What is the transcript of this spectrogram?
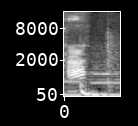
Huh.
